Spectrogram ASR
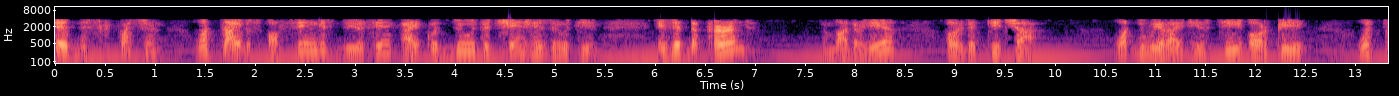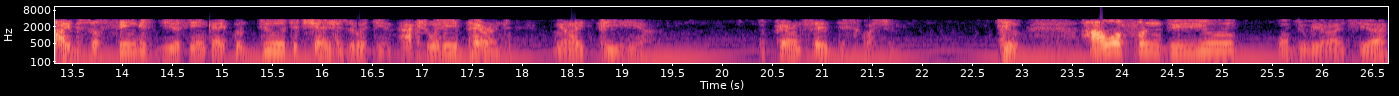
said this question? What types of things do you think I could do to change his routine? Is it the parent, the mother here, or the teacher? What do we write here, T or P? What types of things do you think I could do to change his routine? Actually, parent. We write P here. The parent said this question. Two. How often do you, what do we write here?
